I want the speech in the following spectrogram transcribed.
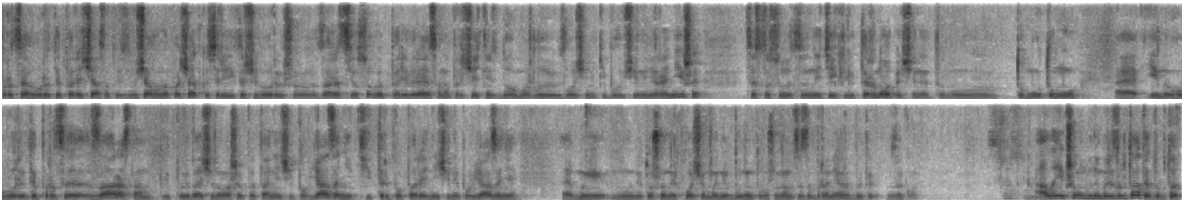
про це говорити перечасно. Тобто звучало на початку, Сергій Вікторович говорив, що зараз ці особи перевіряються на причетність до можливих злочинів, які були вчинені раніше. Це стосується не тільки Тернопільщини, тому тому, тому е, і ну, говорити про це зараз, там відповідаючи на ваше питання, чи пов'язані ті три попередні, чи не пов'язані. Е, Ми ну не то, що не хочемо, ми не будемо, тому що нам це забороняє робити закон. Але якщо ми будемо результати, тобто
